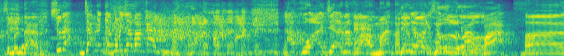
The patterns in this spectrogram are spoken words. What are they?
sebentar. Sudah, jangan jambak-jambakan. Aku aja anak lama tapi enggak pakai sabut kelapa. eh,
